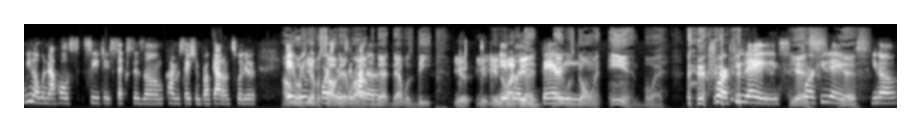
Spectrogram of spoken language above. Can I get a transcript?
you know when that whole CHH sexism conversation broke out on Twitter, I don't it know if really you ever forced saw them that, to Rob, kinda- that that was deep. You you you know It I was didn't. They, they was very- going in, boy. for a few days. yes, for a few days, yes. you know.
